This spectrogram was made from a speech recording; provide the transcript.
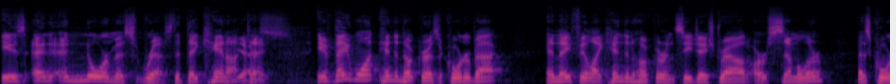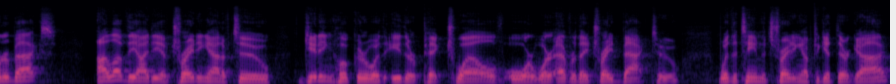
is an enormous risk that they cannot Yes. take. If they want Hendon Hooker as a quarterback and they feel like Hendon Hooker and CJ Stroud are similar as quarterbacks, I love the idea of trading out of two, getting Hooker with either pick 12 or wherever they trade back to with the team that's trading up to get their guy.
